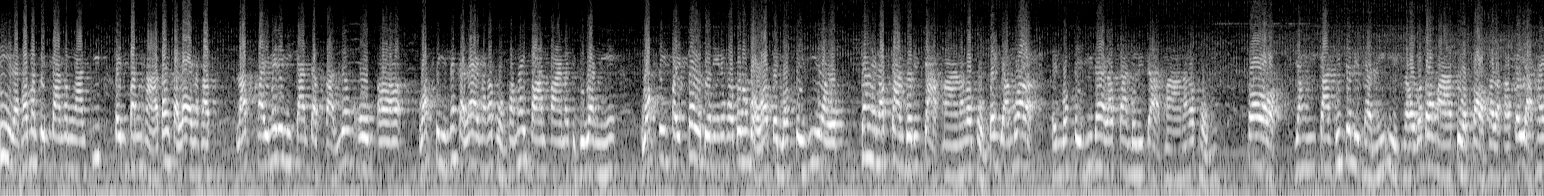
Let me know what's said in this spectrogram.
นี่แหละครับมันเป็นการทำงานที่เป็นปัญหาตั้งแต่แรกนะครับ รัฐไทยไม่ได้มีการจัดสรรเรื่องโคเอ่อวัคซีนตั้งแต่แรกนะครับ ผมทำให้บานปลายมาถึงทุกวันนี้ วัคซีนไฟเซอร์ตัวนี้นะครับ ก็ต้องบอกว่าเป็นวัคซีนที่เราได้รับการบริจาคมานะครับ ผมต้องย้ำว่าเป็นวัคซีนที่ได้รับการบริจาคมานะครับ ผมก็ยังมีการทุจริตแบบนี้อีกเราก็ต้องมาตรวจสอบกันแหละครับ ก็อยากให้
